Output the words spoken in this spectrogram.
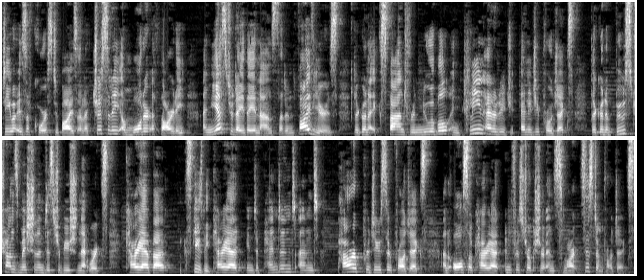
DEWA is, of course, Dubai's electricity and water authority. And yesterday they announced that in five years, they're going to expand renewable and clean energy, energy projects. They're going to boost transmission and distribution networks, carry out, uh, excuse me, carry out independent and power producer projects, and also carry out infrastructure and smart system projects.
